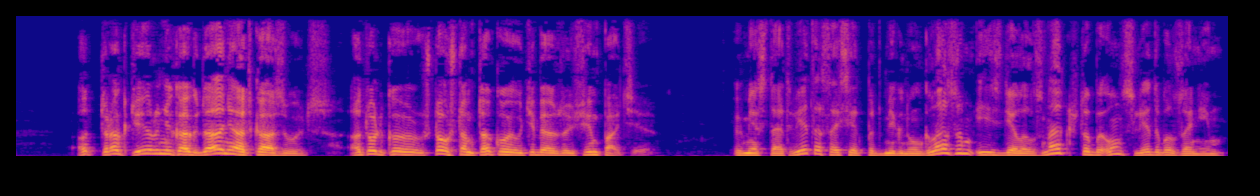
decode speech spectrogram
— От трактира никогда не отказываются, а только что ж там такое у тебя за симпатия? Вместо ответа сосед подмигнул глазом и сделал знак, чтобы он следовал за ним.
